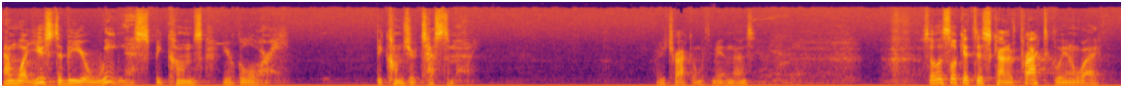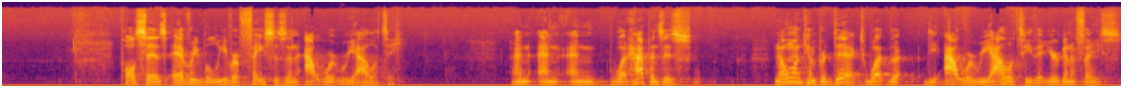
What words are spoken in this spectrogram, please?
And what used to be your weakness becomes your glory, becomes your testimony. Are you tracking with me in this? So let's look at this kind of practically in a way. Paul says every believer faces an outward reality. And, and, and what happens is no one can predict what the, the outward reality that you're going to face.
